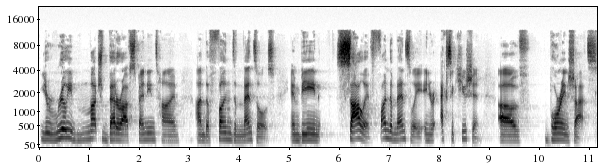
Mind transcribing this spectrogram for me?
you're really much better off spending time on the fundamentals and being solid fundamentally in your execution of boring shots.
